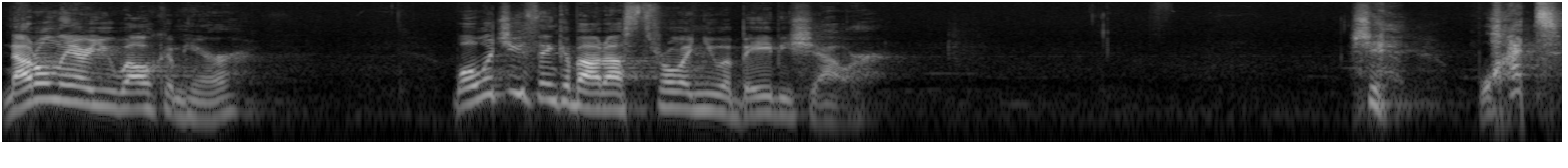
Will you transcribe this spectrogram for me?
Not only are you welcome here, what would you think about us throwing you a baby shower? She, what?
